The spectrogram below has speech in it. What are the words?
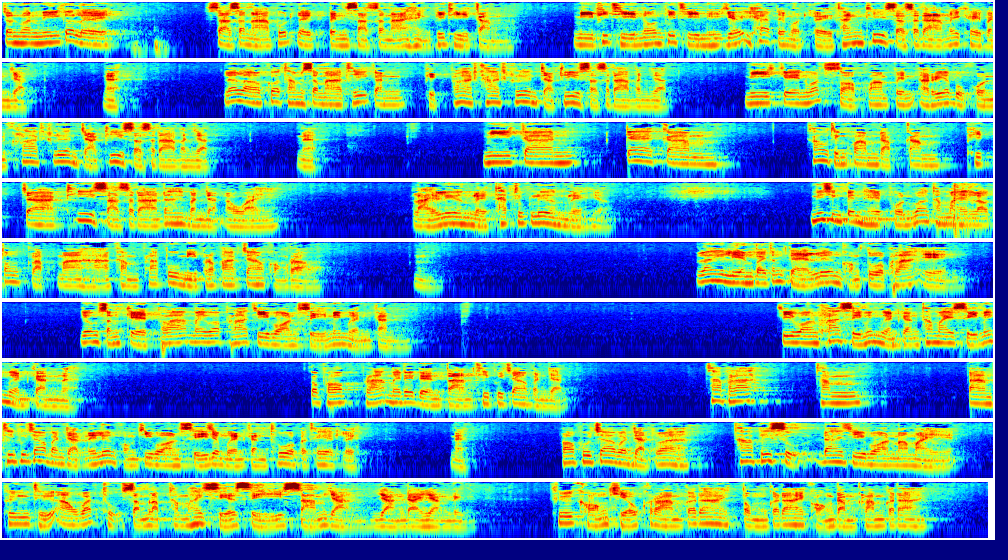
จนวันนี้ก็เลย ศาสนาพุทธเลยเป็นศาสนาแห่งพิธีกรรม มีพิธีโน้นพิธีนี้เยอะแยะไปหมดเลย ทั้งที่ศาสดาไม่เคยบัญญัตินะแล้วเราก็ทำสมาธิกันผิดพลาดคาดเคลื่อนจากที่ศาสดาบัญญัติ มีเกณฑ์วัดสอบความเป็นอริยบุคคลคลาดเคลื่อนจากที่ศาสดาบัญญัตินะมีการแก้กรรม เข้าถึงความดับกรรมผิดจากที่ศาสดาได้บัญญัติเอาไว้ หลายเรื่องเลยแทบทุกเรื่องเลยเนี่จึงเป็นเหตุผลว่าทำไมเราต้องกลับมาหาคำพระผู้มีพระภาคเจ้าของเราไล่เลียงไปตั้งแต่เรื่องของตัวพระเองโยมสังเกตพระไม่ว่าพระจีวรสีไม่เหมือนกัน จีวรพระสีไม่เหมือนกันทำไมสีไม่เหมือนกันน่ะ ก็เพราะพระไม่ได้เดินตามที่พระเจ้าบัญญัติ ถ้าพระทำตามที่พระเจ้าบัญญัติในเรื่องของจีวรสีจะเหมือนกันทั่วประเทศเลยนะเพราะพระเจ้าบัญญัติว่า ถ้าพิสุได้จีวรมาใหม่ พึงถือเอาวัตถุสำหรับทำให้เสียสีสามอย่างอย่างใดอย่างหนึ่ง คือของเขียวครามก็ได้ตมก็ได้ของดำคล้ำก็ได้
